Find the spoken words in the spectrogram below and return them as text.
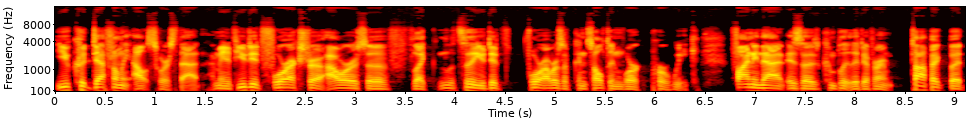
you could definitely outsource that. I mean, if you did four extra hours of like, let's say you did four hours of consulting work per week, finding that is a completely different topic, but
